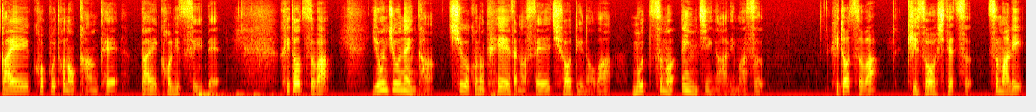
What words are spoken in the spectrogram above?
外国との関係、外交について。一つは40年間、中国の経済の成長というのは、6つのエンジンがあります。一つは、基礎施設、つまり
